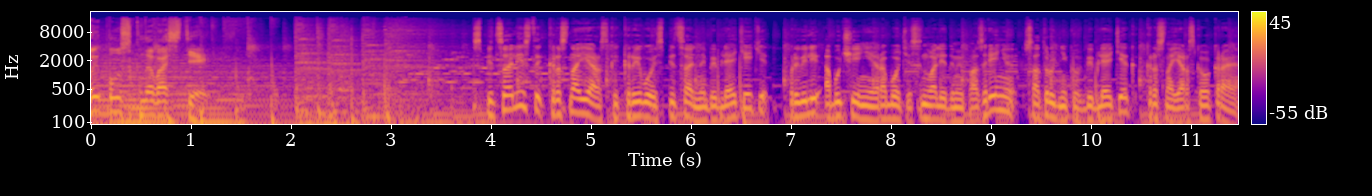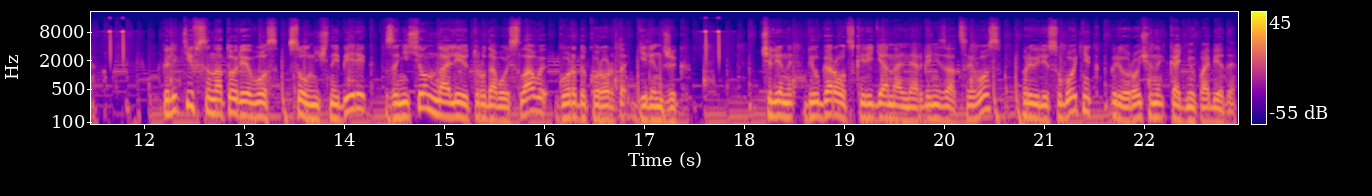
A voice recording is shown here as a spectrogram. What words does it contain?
Выпуск новостей. Специалисты Красноярской краевой специальной библиотеки провели обучение работе с инвалидами по зрению сотрудников библиотек Красноярского края. Коллектив санатория ВОЗ «Солнечный берег» занесен на аллею трудовой славы города-курорта Геленджик. Члены Белгородской региональной организации ВОЗ провели субботник, приуроченный ко Дню Победы.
